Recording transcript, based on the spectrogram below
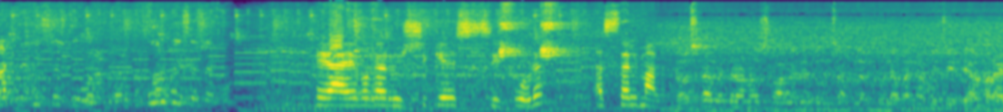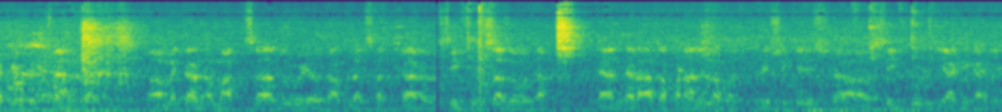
आठ पीसेस दिले भरपूर पीसेस आहेत हे आहे बघा ऋषिकेश सी फूड अस्सल माल. नमस्कार मित्रांनो स्वागत आहे तुमचं आपलं पुणे बनवा विजिट या मराठी यूट्यूब चॅनलवर मित्रांनो मागचा जो व्हिडिओ होता आपला सत्कार सी फूडचा जो होता त्यानंतर आज आपण आलेलो आहोत ऋषिकेश सी फूड या ठिकाणी.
